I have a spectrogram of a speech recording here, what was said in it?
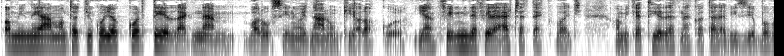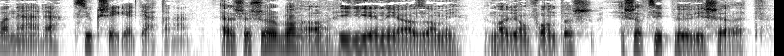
ami elmondhatjuk, hogy akkor tényleg nem valószínű, hogy nálunk kialakul. Ilyen mindenféle ecsetek, vagy amiket hirdetnek a televízióban, van -e erre szükség egyáltalán? Elsősorban a higiénia az, ami nagyon fontos, és a cipőviselet.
